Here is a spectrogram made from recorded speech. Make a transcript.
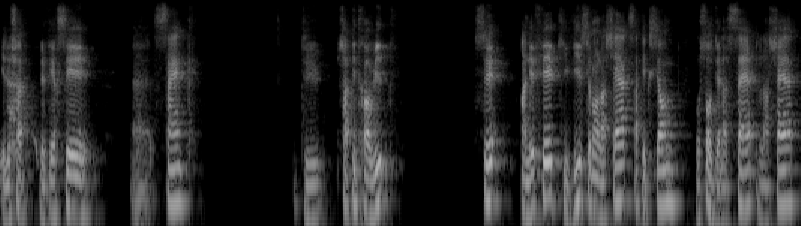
Et le, verset 5 euh, du chapitre 8, ceux en effet qui vivent selon la chair s'affectionnent aux choses de la, chair.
